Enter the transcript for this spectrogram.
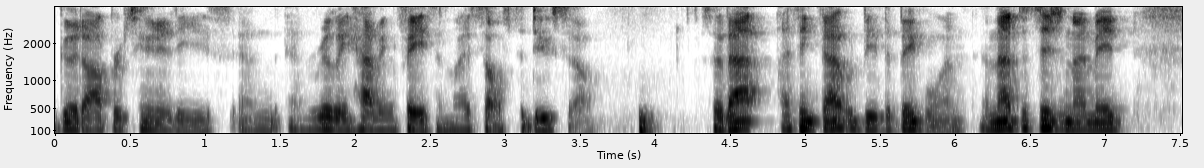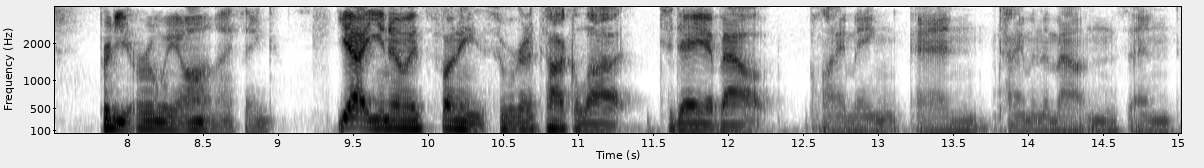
good opportunities and and really having faith in myself to do so. So that I think that would be the big one, and that decision I made pretty early on. I think. Yeah, you know, it's funny. So we're going to talk a lot today about climbing and time in the mountains, and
